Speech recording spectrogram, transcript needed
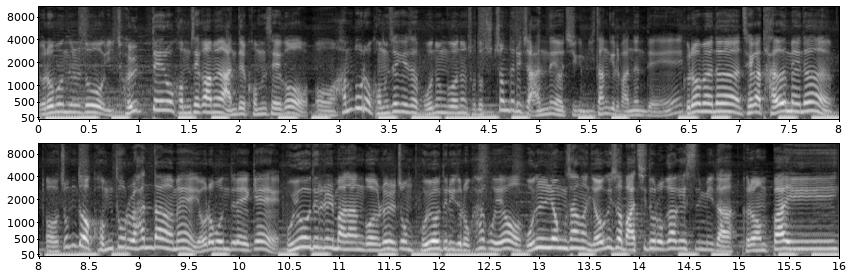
여러분들도 이 절대로 검색하면 안 될 검색어 어, 함부로 검색해서 보는 거는 저도 추천드 리지 않네요 지금 이 단계를 봤는데. 그러면은 제가 다음에는 어, 좀 더 검토를 한 다음에 여러분들에게 보여드릴 만한 거를 좀 보여드리도록 하고요. 오늘 영상은 여기서 마치도록 하겠습니다. 그럼 빠이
